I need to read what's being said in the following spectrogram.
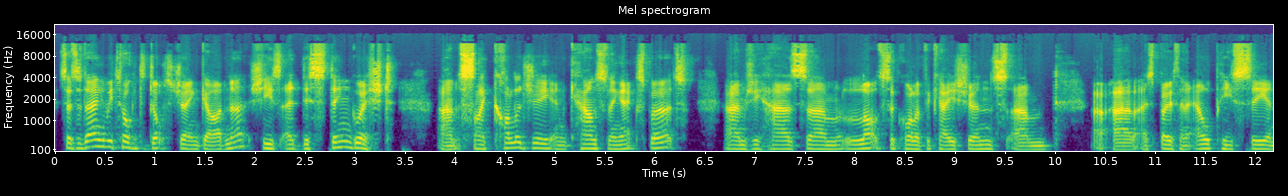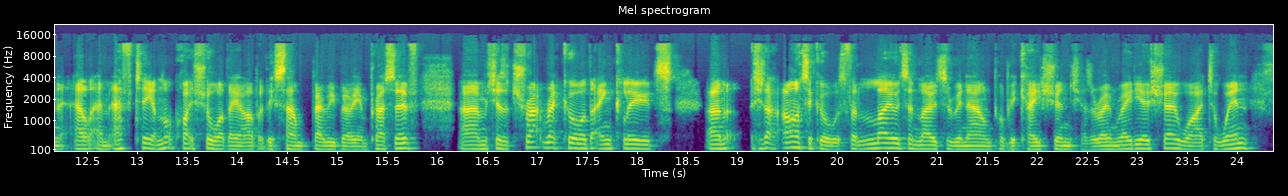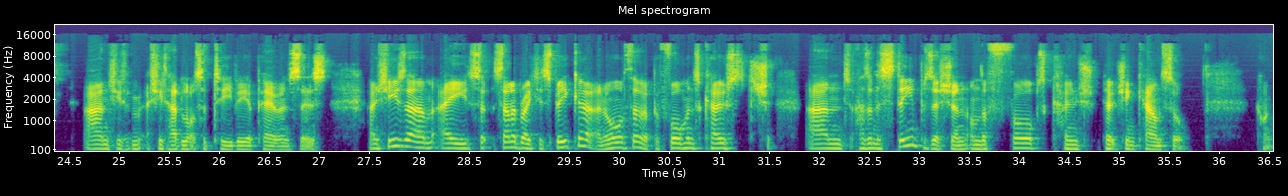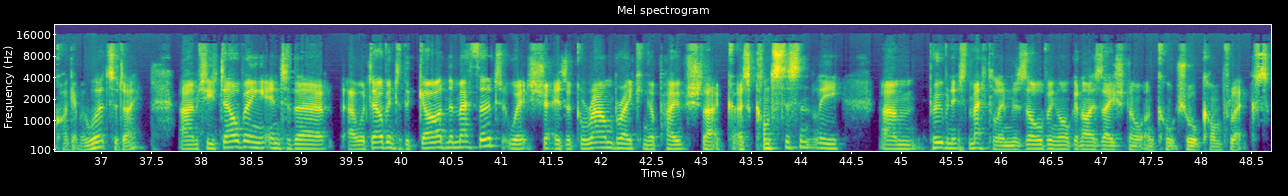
So today I'm going to be talking to Dr. Jayne Gardner. She's a distinguished um, psychology and counseling expert. Um, she has um, lots of qualifications um, uh, uh, as both an LPC and an LMFT. I'm not quite sure what they are, but they sound very, very impressive. Um, she has a track record that includes um, she's had articles for loads and loads of renowned publications. She has her own radio show, Wired to Win and she's she's had lots of TV appearances. And she's um, a celebrated speaker, an author, a performance coach, and has an esteemed position on the Forbes Coach, Coaching Council. Can't quite get my words today. Um, she's delving into the uh, we'll delve into the Gardner method, which is a groundbreaking approach that has consistently um, proven its mettle in resolving organizational and cultural conflicts.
